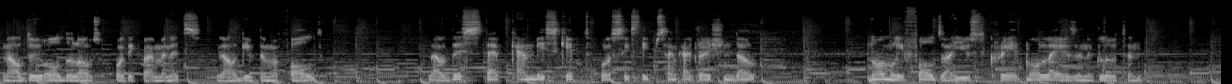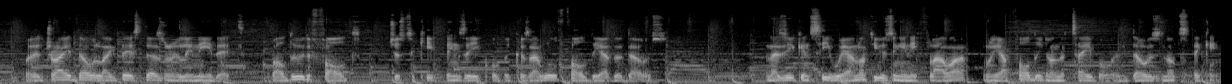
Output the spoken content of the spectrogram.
and I'll do all the loaves for 45 minutes and I'll give them a fold. Now this step can be skipped for 60% hydration dough. Normally folds are used to create more layers in the gluten, but a dry dough like this doesn't really need it. But I'll do the fold just to keep things equal because I will fold the other doughs. And as you can see, we are not using any flour, we are folding on the table and dough is not sticking,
